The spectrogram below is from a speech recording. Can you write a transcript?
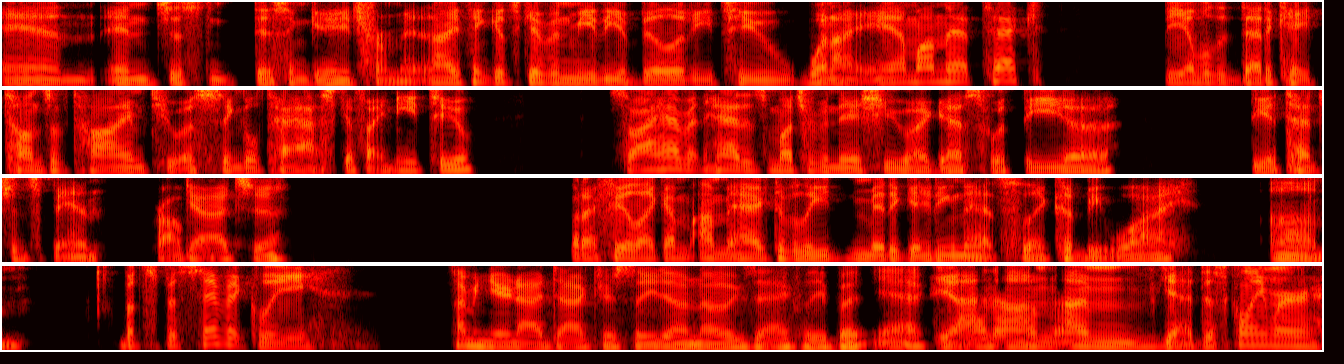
and and just disengage from it. And I think it's given me the ability to when I am on that tech be able to dedicate tons of time to a single task if I need to. So I haven't had as much of an issue I guess with the uh the attention span problem. Gotcha. But I feel like I'm I'm actively mitigating that so that could be why. Um but specifically I mean, you're not a doctor, so you don't know exactly, but yeah. Yeah, no, I'm, I'm, yeah, disclaimer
